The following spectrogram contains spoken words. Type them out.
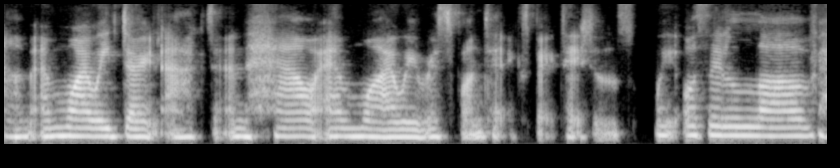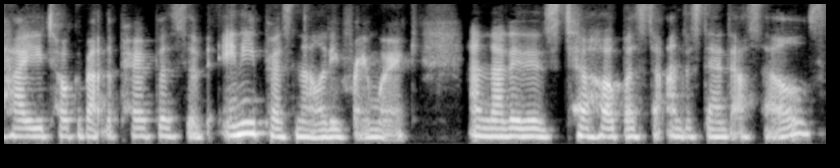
um, and why we don't act and how and why we respond to expectations. We also love how you talk about the purpose of any personality framework and that it is to help us to understand ourselves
